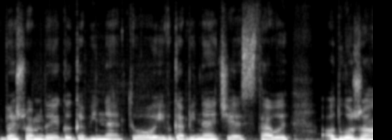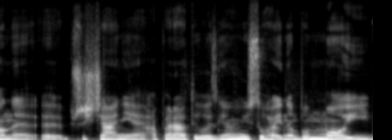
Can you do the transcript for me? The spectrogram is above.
weszłam do jego gabinetu i w gabinecie stały odłożone e, przy ścianie aparaty USG. No i słuchaj, no bo moi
